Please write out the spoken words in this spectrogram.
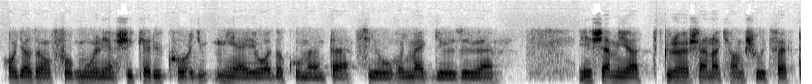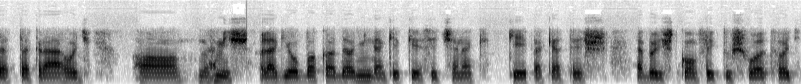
hogy azon fog múlni a sikerük, hogy milyen jó a dokumentáció, hogy meggyőző-e. És emiatt különösen nagy hangsúlyt fektettek rá, hogy ha nem is a legjobbakat, de hogy mindenképp készítsenek képeket, és ebből is konfliktus volt, hogy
